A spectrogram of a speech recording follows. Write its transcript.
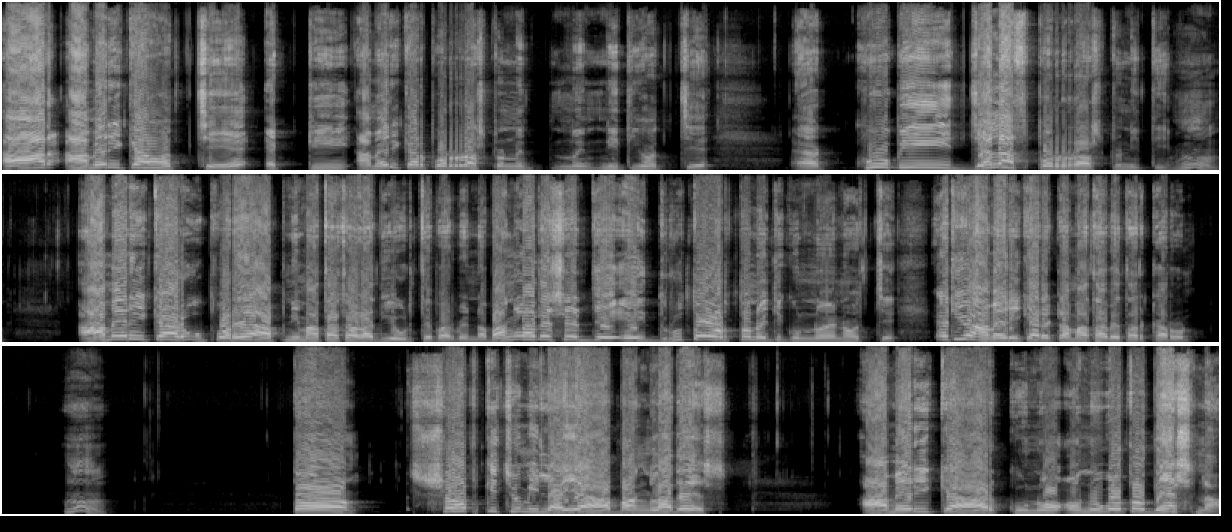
আর আমেরিকা হচ্ছে একটি, আমেরিকার পররাষ্ট্র নীতি হচ্ছে খুবই জেলাস পররাষ্ট্রনীতি হুম? আমেরিকার উপরে আপনি মাথা ছাড়া দিয়ে উঠতে পারবেন না। বাংলাদেশের যে এই দ্রুত অর্থনৈতিক উন্নয়ন হচ্ছে, এটিও আমেরিকার একটা মাথা ব্যথার কারণ, হুম? তো সব কিছু মিলাইয়া বাংলাদেশ আমেরিকার কোনো অনুগত দেশ না।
